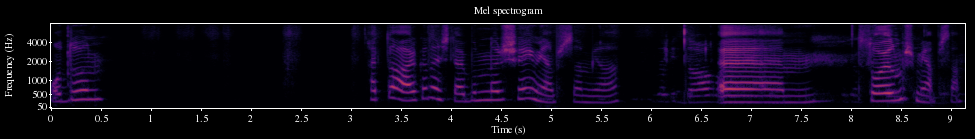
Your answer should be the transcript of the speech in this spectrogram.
Odun. Hatta arkadaşlar bunları şey mi yapsam ya? Şurada bir dağ var. Eee soyulmuş mu yapsam?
